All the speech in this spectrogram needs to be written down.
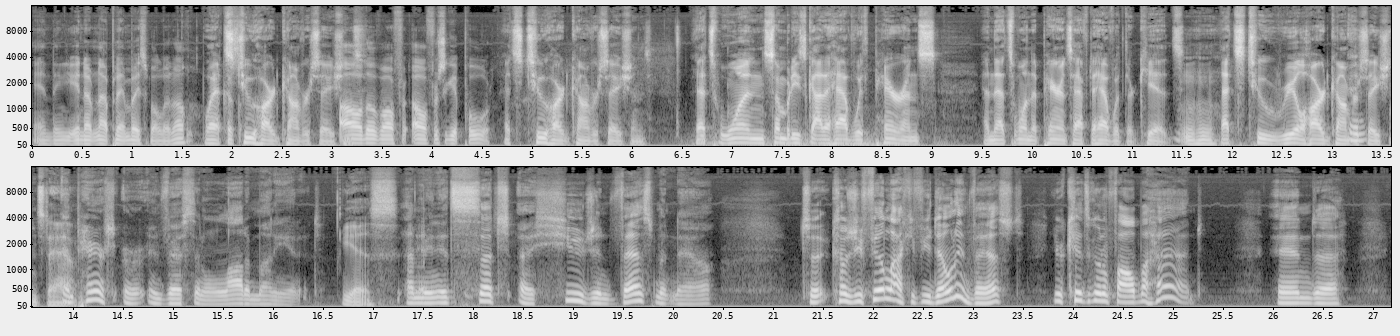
And then you end up not playing baseball at all. Well, that's 'Cause two hard conversations. all those offer, offers get pulled. That's two hard conversations. That's one somebody's got to have with parents, and that's one that parents have to have with their kids. Mm-hmm. That's two real hard conversations to have. And parents are investing a lot of money in it. Yes. I mean, it's such a huge investment now, to because you feel like if you don't invest, your kid's going to fall behind, and uh,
